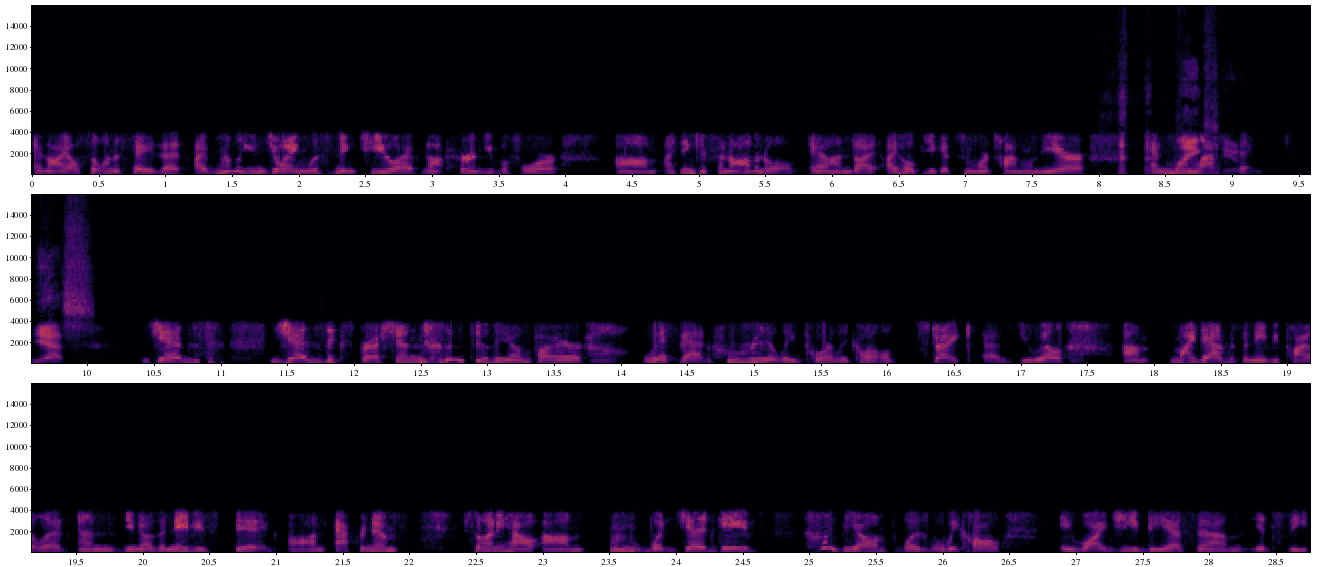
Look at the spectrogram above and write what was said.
And I also want to say that I'm really enjoying listening to you. I have not heard you before. Um, I think you're phenomenal, and I, I hope you get some more time on the air. And one last you. thing. Yes. Jed's Jed's expression to the umpire with that really poorly called strike, as you will. Um, my dad was a Navy pilot, and you know the Navy's big on acronyms. So anyhow, um, what Jed gave the ump was what we call a YGBSM. It's the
